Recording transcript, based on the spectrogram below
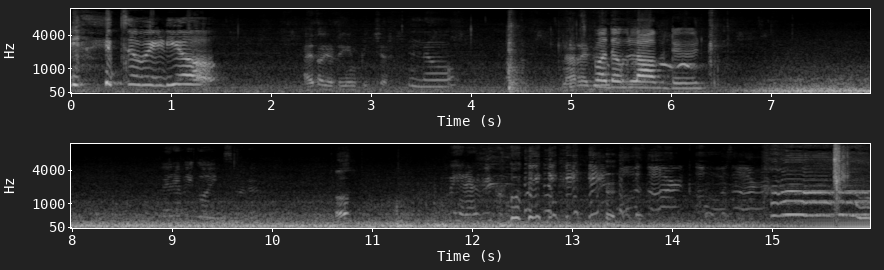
it's a video. I thought you were taking picture. No. Nara, For the vlog, dude. Where are we going, Sora? Huh? Where are we going? Ozark, Ozark.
